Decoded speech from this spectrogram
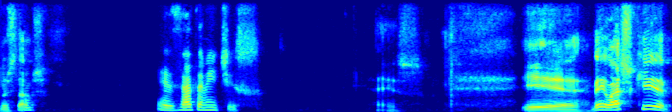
Não estamos? Exatamente isso. É isso. E, bem, eu acho que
